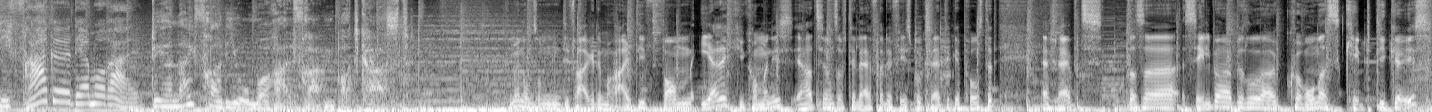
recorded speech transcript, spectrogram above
Die Frage der Moral. Der Live-Radio Moralfragen-Podcast. Wir kümmern uns um die Frage der Moral, die vom Erich gekommen ist. Er hat sie uns auf die live radio Facebook-Seite gepostet. Er schreibt, dass er selber ein bisschen Corona-Skeptiker ist,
